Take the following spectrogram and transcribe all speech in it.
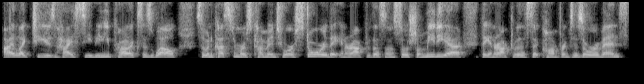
I like to use high CBD products as well. So when customers come into our store, they interact with us on social media, they interact with us at conferences or events.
